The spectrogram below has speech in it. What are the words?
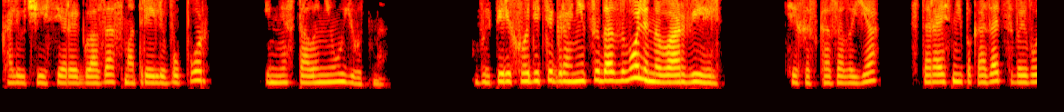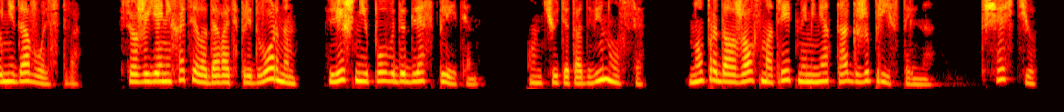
Колючие серые глаза смотрели в упор, и мне стало неуютно. «Вы переходите границы дозволенного, Арвель!» — тихо сказала я, стараясь не показать своего недовольства. Все же я не хотела давать придворным лишние поводы для сплетен. Он чуть отодвинулся, но продолжал смотреть на меня так же пристально. К счастью,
